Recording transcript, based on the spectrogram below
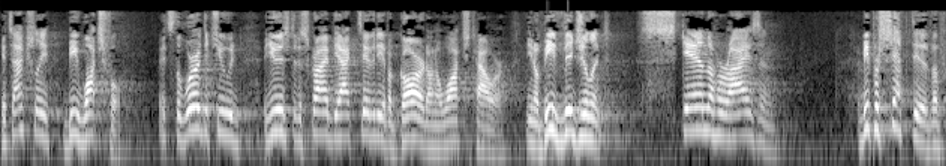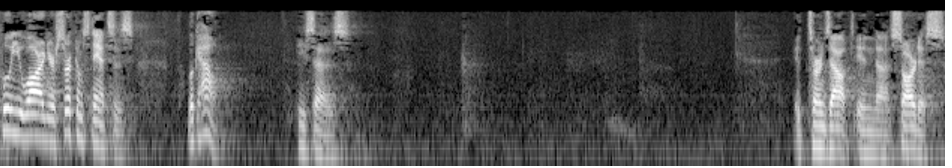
It's actually "be watchful." It's the word that you would use to describe the activity of a guard on a watchtower. You know, be vigilant, scan the horizon, be perceptive of who you are and your circumstances. Look out, he says. It turns out in uh, Sardis,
